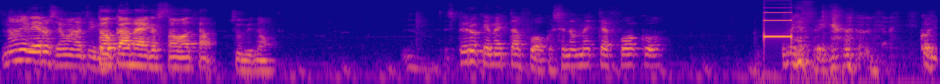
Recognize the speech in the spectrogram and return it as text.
Non è vero, siamo andati via. Tocca a me questa volta. Subito. Spero che metta a fuoco, se non mette a fuoco... Me ne frega. Col-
